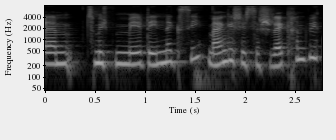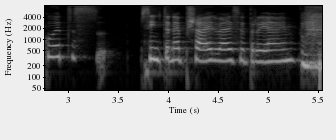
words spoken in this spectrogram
Ähm, zum Beispiel bei mir drin gewesen. Manchmal ist es erschreckend, wie gut das, das Internet Bescheid weiss über einen.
